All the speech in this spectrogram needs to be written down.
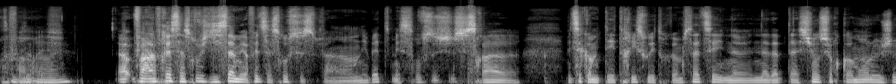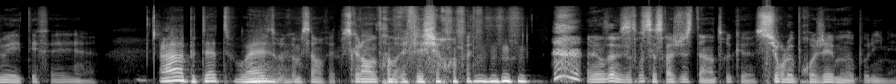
Enfin, bref. Ah, Enfin après ça se trouve je dis ça mais en fait ça se trouve ce- enfin on est bête mais ça se trouve ce, ce sera euh, mais c'est comme Tetris ou des trucs comme ça sais une, une adaptation sur comment le jeu a été fait euh, Ah, peut-être, ouais. des trucs comme ça en fait parce que là on est en train de réfléchir en fait mais ça se trouve ça sera juste un truc euh, sur le projet Monopoly mais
